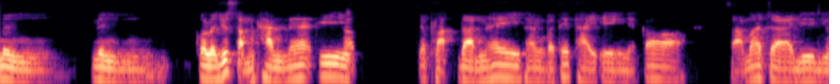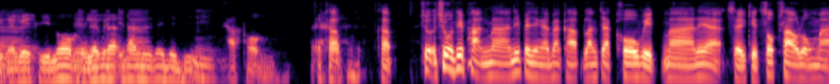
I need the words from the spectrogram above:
หนึ่งหนึ่งกลยุทธ์สำคัญนะฮะที่ครับจะผลักดันให้ทางประเทศไทยเองเนี่ยก็สามารถจะยืนอยู่ในใช่เวทีโลกยืในนในเรื่องเวทีด้านได้นี้ได้ดีอืมครับผมครับครับ ช่วงช่วงที่ผ่านมานี่เป็นยังไงบ้างครับ หลังจากโควิดมาเนี่ยเศรษฐกิจซบเซาลงมา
